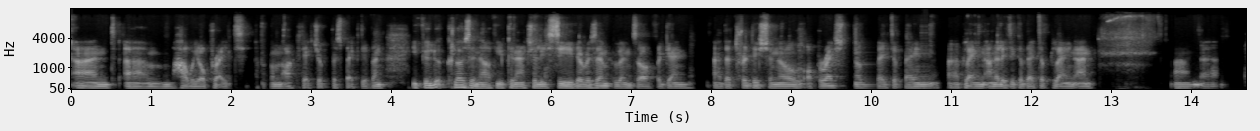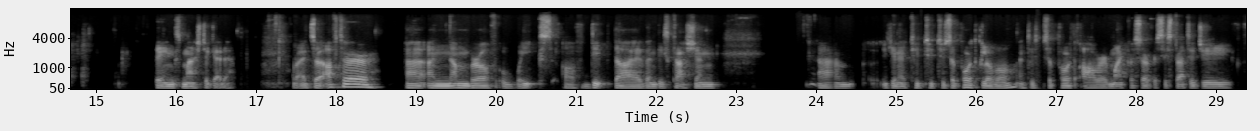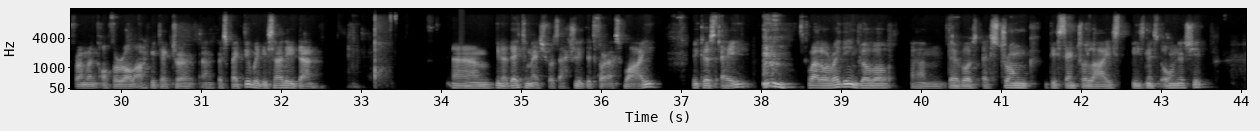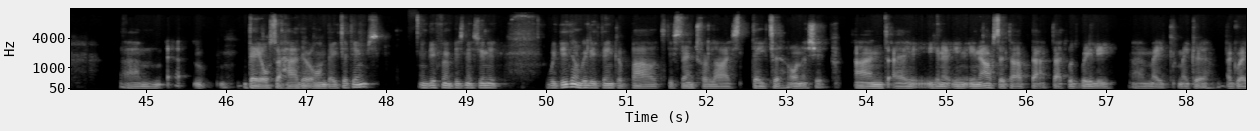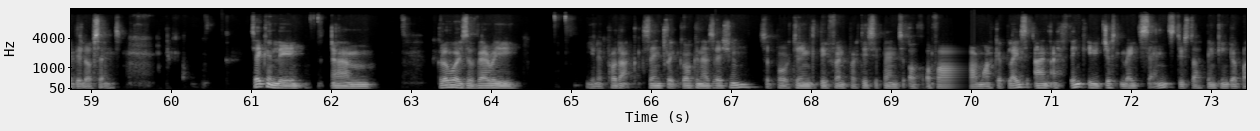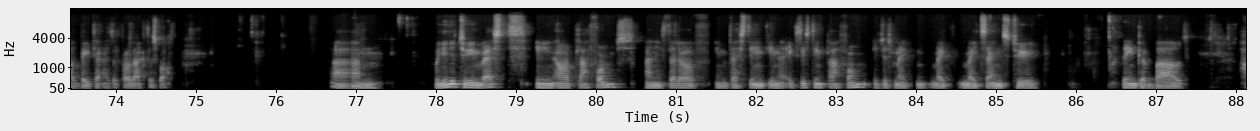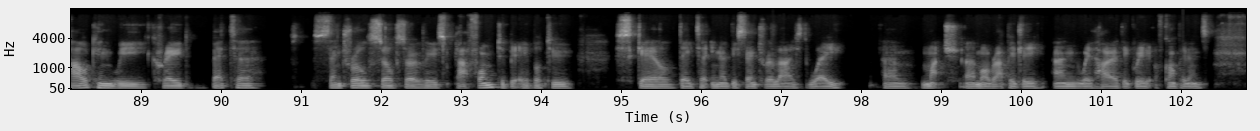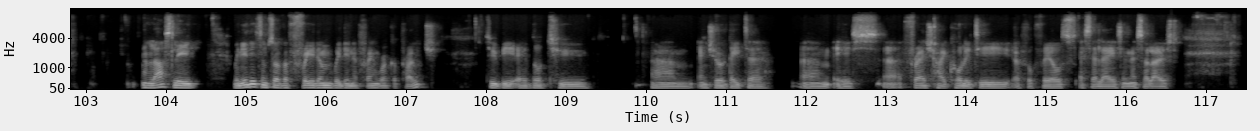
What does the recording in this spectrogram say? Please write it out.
and um, how we operate from an architecture perspective. And if you look close enough, you can actually see the resemblance of again uh, the traditional operational data plane, uh, plane, analytical data plane, and and uh, things mashed together, right? So after uh, a number of weeks of deep dive and discussion, um, you know, to, to, to support Glovo and to support our microservices strategy from an overall architecture uh, perspective, we decided that, um, you know, data mesh was actually good for us. Why? Because A, while already in Glovo, um, there was a strong decentralized business ownership um, they also had their own data teams in different business units. We didn't really think about decentralized data ownership, and I, you know, in, in our setup, that that would really uh, make make a, a, great deal of sense. Secondly, um, Glovo is a very you know product centric organization supporting different participants of, of our, our, marketplace. And i think it just made sense to start thinking about data as a product as well. Um, we needed to invest in our platforms. And instead of investing in an existing platform it just made, made, made sense to think about how can we create better central self-service platform to be able to scale data in a decentralized way um, much uh, more rapidly and with higher degree of confidence. And lastly, we needed some sort of freedom within a framework approach to be able to um, ensure data um, is uh, fresh, high quality, uh, fulfills SLAs and SLOs,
